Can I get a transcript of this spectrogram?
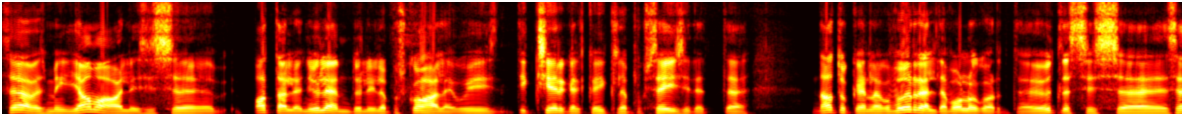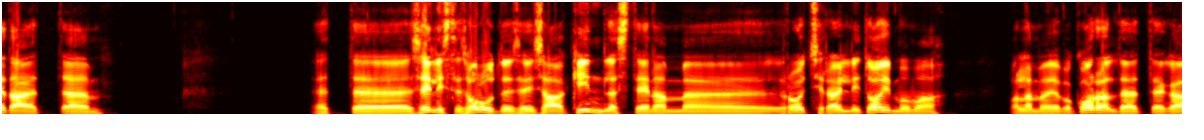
sõjaväes mingi jama oli, siis pataljoni ülem tuli lõpus kohale, kui tikksirgelt kõik lõpuks seisid, et äh, natuke nagu võrreldav olukord, ütles siis äh, seda, et äh, et äh, sellistes oludes ei saa kindlasti enam Rootsi ralli toimuma, oleme juba korraldajatega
